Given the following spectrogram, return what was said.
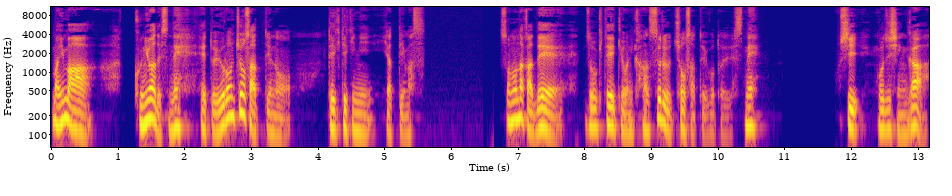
まあ今、国はですね、えっと、世論調査っていうのを定期的にやっています。その中で、臓器提供に関する調査ということでですね、もしご自身が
